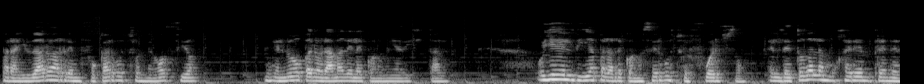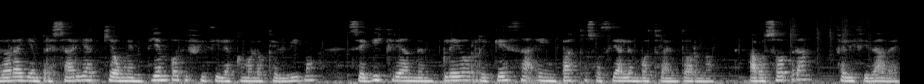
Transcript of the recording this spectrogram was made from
para ayudaros a reenfocar vuestros negocios en el nuevo panorama de la economía digital. Hoy es el día para reconocer vuestro esfuerzo, el de todas las mujeres emprendedoras y empresarias que aun en tiempos difíciles como los que vivimos, seguís creando empleo, riqueza e impacto social en vuestro entorno. A vosotras, felicidades.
